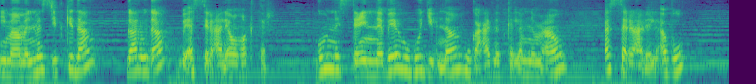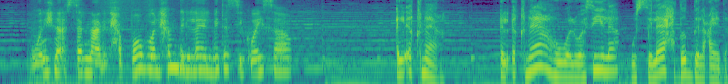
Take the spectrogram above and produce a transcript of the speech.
إمام المسجد كده قالوا ده بيأثر عليهم أكتر. قمنا استعنا به وهو جبناه وقعدنا تكلمنا معاه أثر على الأبو. ونحن أثرنا على الحبوب والحمد لله البيت هسي كويسة. الإقناع. الإقناع هو الوسيلة والسلاح ضد العادة.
